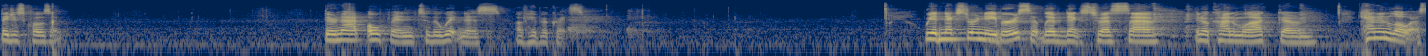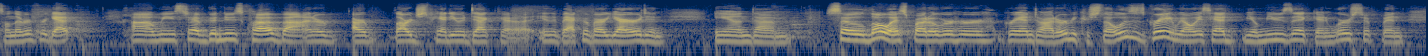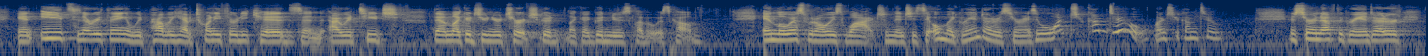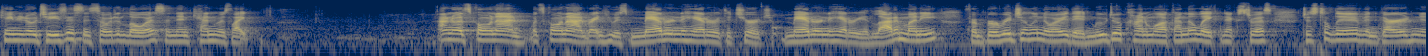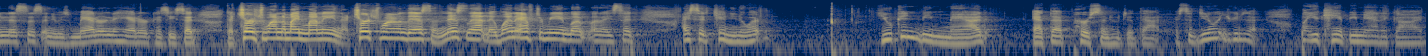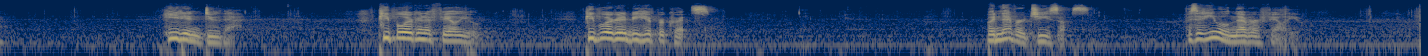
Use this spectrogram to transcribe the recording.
They just close it. They're not open to the witness of hypocrites. We had next door neighbors that lived next to us uh, in Oconomowoc, um, Ken and Lois. I'll never forget. Uh, we used to have Good News Club uh, on our, our large patio deck uh, in the back of our yard, and, and um, so Lois brought over her granddaughter because she thought, "Oh, this is great." We always had you know music and worship and and eats and everything, and we'd probably have 20, 30 kids, and I would teach them like a junior church, good like a Good News Club it was called. And Lois would always watch, and then she'd say, "Oh, my granddaughter's here," and I'd say, "Well, why don't you come too? Why don't you come too?" And sure enough, the granddaughter came to know Jesus, and so did Lois. And then Ken was like, I don't know what's going on. What's going on, right? And he was madder than a hatter at the church. Madder than a hatter. He had a lot of money from Burr Ridge, Illinois. They had moved to Oconomowoc on the lake next to us just to live and garden and this, this. And he was madder than a hatter because he said, the church wanted my money and the church wanted this and this and that. And they went after me. And, and I said, I said, Ken, you know what? You can be mad at that person who did that. I said, you know what? You can do that. But you can't be mad at God. He didn't do that. People are going to fail you. People are going to be hypocrites. But never Jesus. I said, He will never fail you.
